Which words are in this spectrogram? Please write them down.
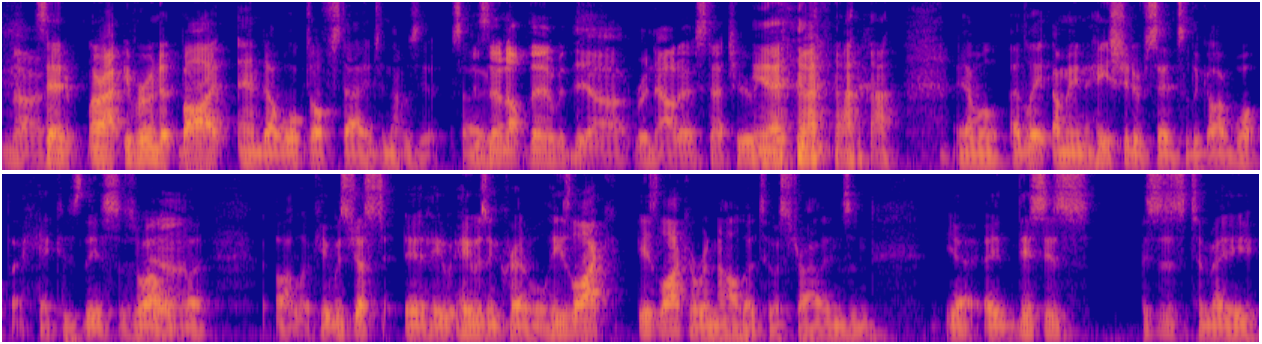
No. Said, "All right, you've ruined it. Bye," and uh, walked off stage, and that was it. So Is that up there with the uh, Ronaldo statue? yeah, yeah. Well, at least I mean, he should have said to the guy, "What the heck is this?" as well. Yeah. But oh, look, he was just he he was incredible. He's like he's like a Ronaldo to Australians, and yeah, it, this is this is to me.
